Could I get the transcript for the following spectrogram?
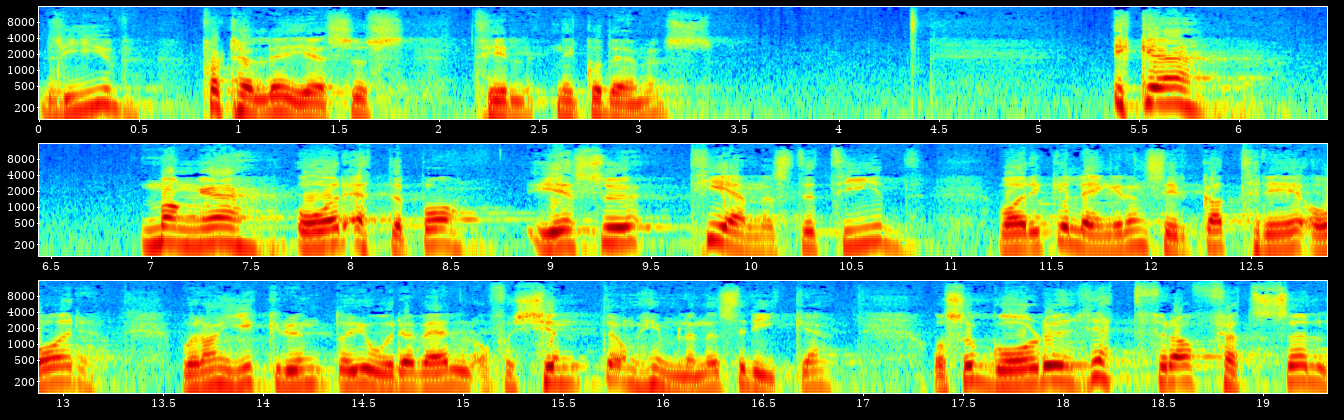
liv, forteller Jesus til Nikodemus. Ikke mange år etterpå, Jesu tjenestetid, var ikke lenger enn ca. tre år, hvor han gikk rundt og gjorde vel og forkynte om himlenes rike. Og så går du rett fra fødsel,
